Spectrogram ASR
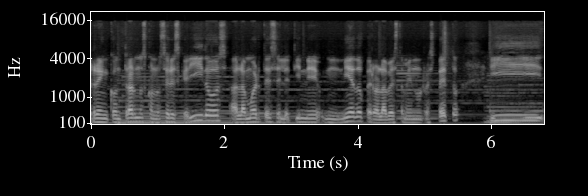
reencontrarnos con los seres queridos, a la muerte se le tiene un miedo, pero a la vez también un respeto y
